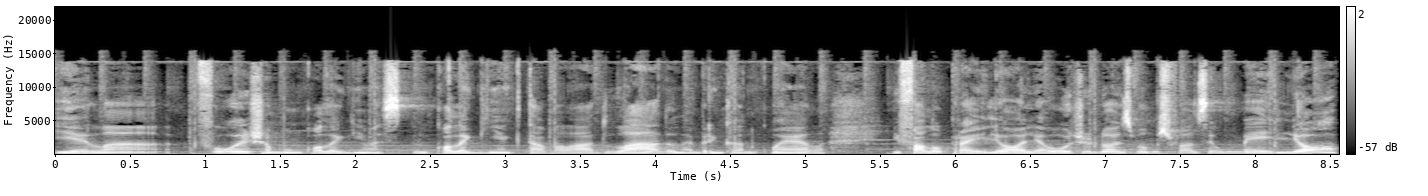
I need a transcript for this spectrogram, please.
E ela foi, chamou um coleguinha, um coleguinha que estava lá do lado, né, brincando com ela, e falou para ele: Olha, hoje nós vamos fazer o melhor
